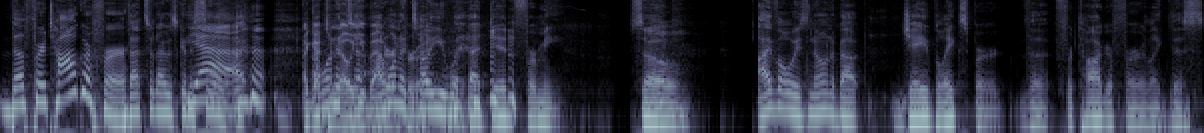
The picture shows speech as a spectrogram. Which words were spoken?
the photographer. That's what I was going to Yeah. say. I, I got to wanna know tell- you better. I want to through tell it. you what that did for me. So, I've always known about Jay Blakesberg, the photographer, like this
